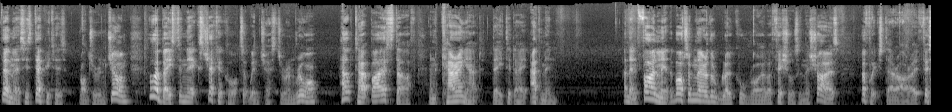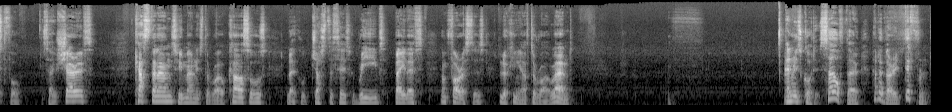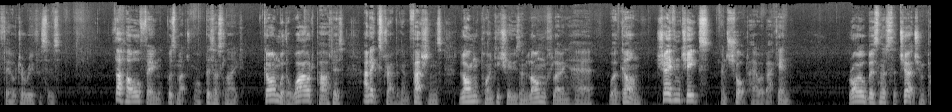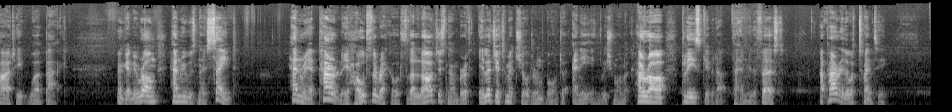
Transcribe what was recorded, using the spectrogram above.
Then there's his deputies, Roger and John, who are based in the Exchequer courts at Winchester and Rouen, helped out by a staff and carrying out day to day admin. And then finally at the bottom there are the local royal officials in the shires, of which there are a fistful. So sheriffs, castellans who manage the royal castles, local justices, reeves, bailiffs, and foresters looking after royal land. Henry's court itself, though, had a very different feel to Rufus's. The whole thing was much more businesslike, gone were the wild parties and extravagant fashions. Long pointy shoes and long flowing hair were gone. Shaven cheeks and short hair were back in. Royal business, the church and piety were back. Don't get me wrong, Henry was no saint, Henry apparently holds the record for the largest number of illegitimate children born to any English monarch. Hurrah! Please give it up for Henry I. Apparently there were 20,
